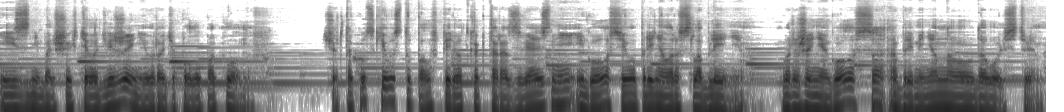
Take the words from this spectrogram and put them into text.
и из небольших телодвижений вроде полупоклонов. Чертакутский выступал вперед как-то развязнее, и голос его принял расслабление. Выражение голоса, обремененного удовольствием.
